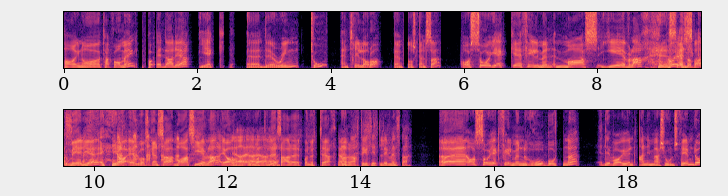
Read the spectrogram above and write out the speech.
har jeg nå tatt for meg. På Edda der gikk uh, The Ring 2, en thriller da, 15-årsgrensa. Og så gikk eh, filmen Masjævlar, svensk komedie. Ja, 11-årsgrensa. Masjævlar. Ja, Ja, ja, måtte lese det på nytt her. Ja, artig tittel, i minste. da. og så gikk filmen Robotene. Det var jo en animasjonsfilm da,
